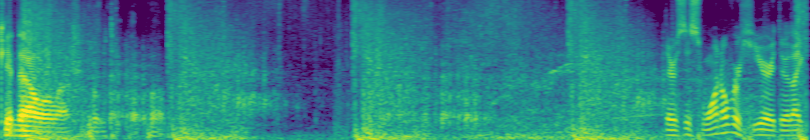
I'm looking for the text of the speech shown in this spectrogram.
Okay, now I'll actually probably take that pump. There's this one over here. They're like.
